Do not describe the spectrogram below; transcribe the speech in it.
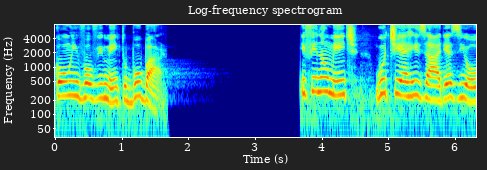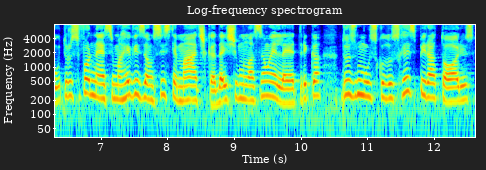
com envolvimento bulbar. E, finalmente, Gutierrez Arias e outros fornecem uma revisão sistemática da estimulação elétrica dos músculos respiratórios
